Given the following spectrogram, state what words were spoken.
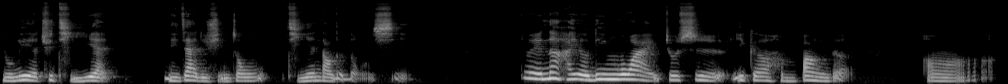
努力的去体验你在旅行中体验到的东西。对，那还有另外就是一个很棒的，呃，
